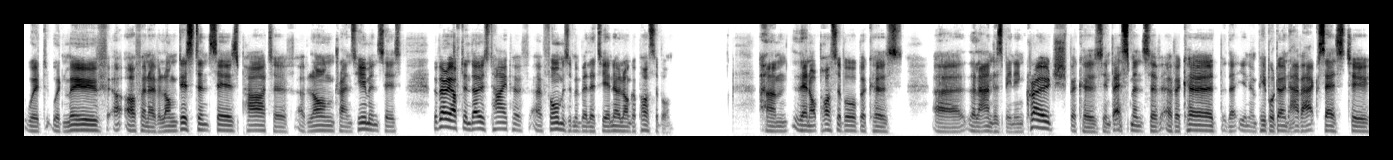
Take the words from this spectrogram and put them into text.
would would move uh, often over long distances, part of, of long transhumances, but very often those type of uh, forms of mobility are no longer possible. Um, they're not possible because uh, the land has been encroached, because investments have, have occurred, that you know people don't have access to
